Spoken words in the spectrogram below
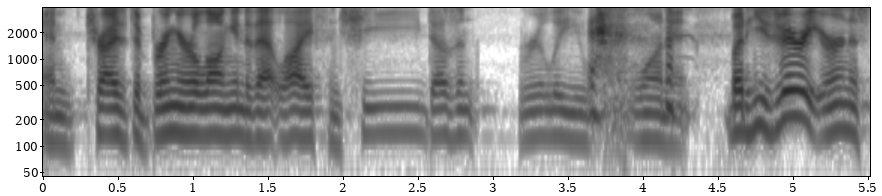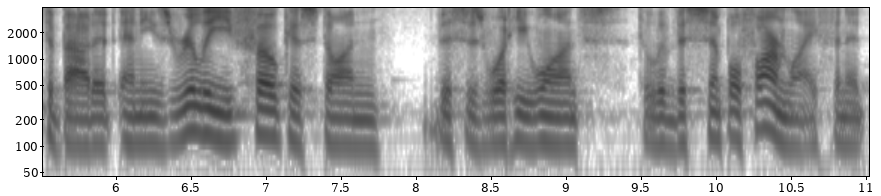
and tries to bring her along into that life, and she doesn't really want it. But he's very earnest about it, and he's really focused on this is what he wants to live this simple farm life, and it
